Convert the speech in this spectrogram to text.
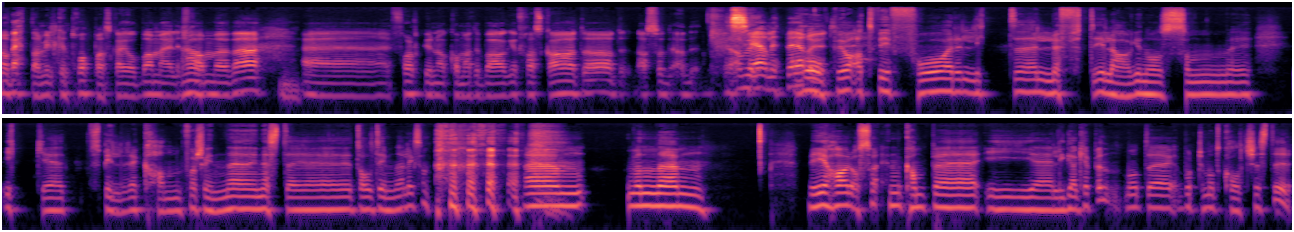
nå vet han hvilken tropp han skal jobbe med litt Ja. framover. Mm. Eh, folk begynner å komme tilbake fra skader. Altså, det, det ser litt bedre ut. håper jo at vi får litt uh, løft i laget nå som uh, ikke spillere kan forsvinne de neste tolv timene, liksom. um, men um, vi har også en kamp eh, i ligacupen mot, eh, borte mot Colchester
